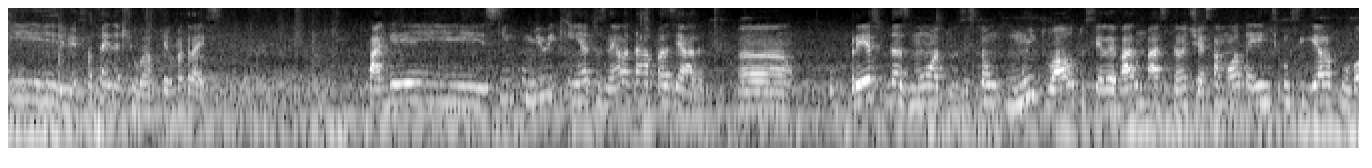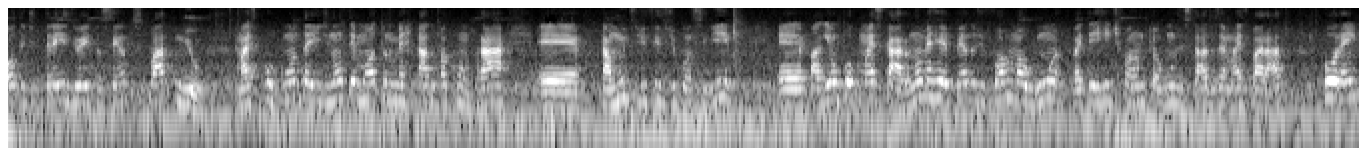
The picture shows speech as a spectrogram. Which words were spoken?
e... Só sair da chuva, chega pra trás. Paguei 5.500 nela, tá rapaziada? O preço das motos estão muito altos, se elevaram bastante. Essa moto aí a gente conseguiu ela por volta de 3.800, 4 mil. Mas por conta aí de não ter moto no mercado para comprar, é, tá muito difícil de conseguir é, paguei um pouco mais caro. Não me arrependo de forma alguma. Vai ter gente falando que alguns estados é mais barato. Porém,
